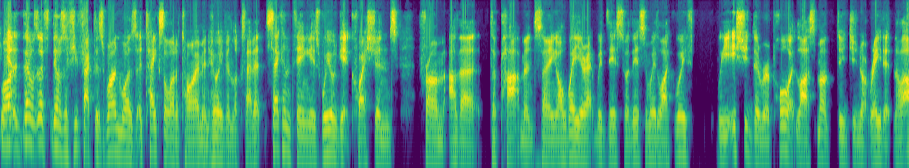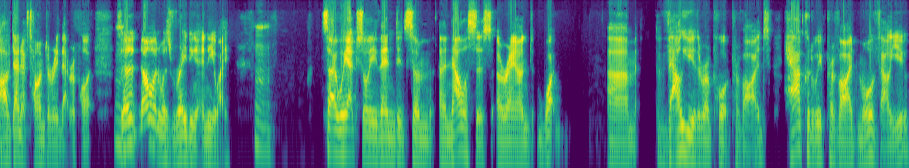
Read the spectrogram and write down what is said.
Well, yeah. there was a there was a few factors. One was it takes a lot of time, and who even looks at it. Second thing is we would get questions from other departments saying, "Oh, where you're at with this or this," and we're like, "We've we issued the report last month. Did you not read it?" And like, oh, I don't have time to read that report. Hmm. So no one was reading it anyway. Hmm. So we actually then did some analysis around what um, value the report provides. How could we provide more value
